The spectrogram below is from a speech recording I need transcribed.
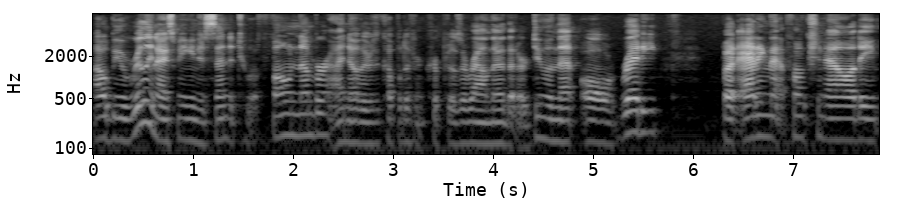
It'll be really nice when you can just send it to a phone number. I know there's a couple different cryptos around there that are doing that already, but adding that functionality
